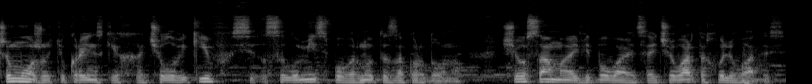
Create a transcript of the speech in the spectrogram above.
Чи можуть українських чоловіків силоміць повернути за кордону? Що саме відбувається і чи варто хвилюватись?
